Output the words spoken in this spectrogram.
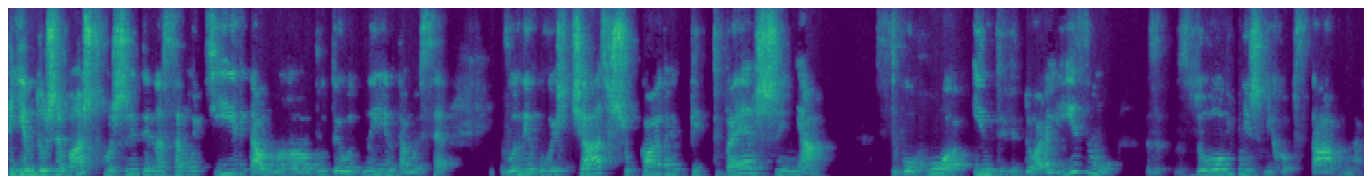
їм дуже важко жити на самоті, там, е, бути одним там, і все. Вони увесь час шукають підтвердження свого індивідуалізму в зовнішніх обставинах,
